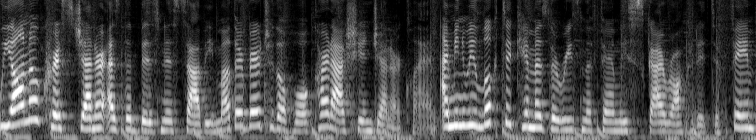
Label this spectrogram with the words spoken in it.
We all know Kris Jenner as the business-savvy mother bear to the whole Kardashian-Jenner clan. I mean, we look to Kim as the reason the family skyrocketed to fame,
